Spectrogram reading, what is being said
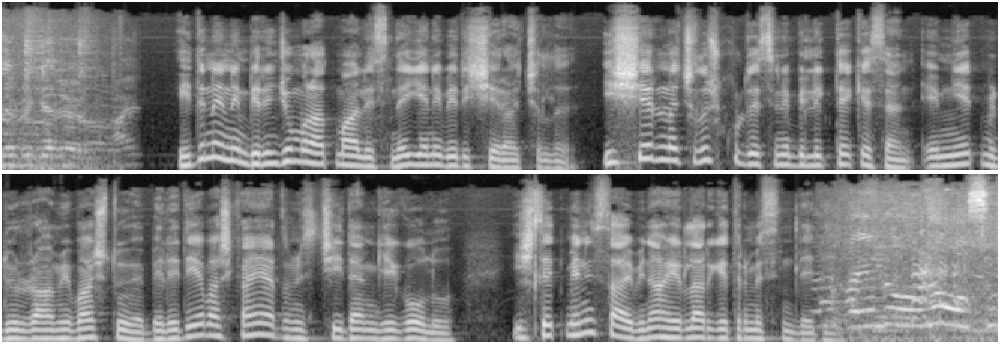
Tebrik ediyorum. Edirne'nin 1. Murat Mahallesi'nde yeni bir iş yeri açıldı. İş yerinin açılış kurdesini birlikte kesen Emniyet Müdürü Rami Baştuğ ve Belediye Başkan Yardımcısı Çiğdem Gegoğlu, işletmenin sahibine hayırlar getirmesini diledi. Hayırlı uğurlu olsun.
